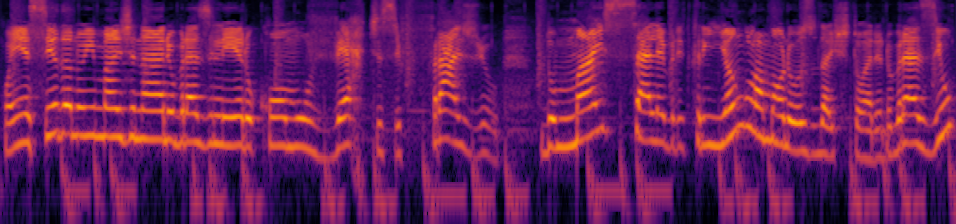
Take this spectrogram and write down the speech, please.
Conhecida no imaginário brasileiro como o vértice frágil do mais célebre triângulo amoroso da história do Brasil,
